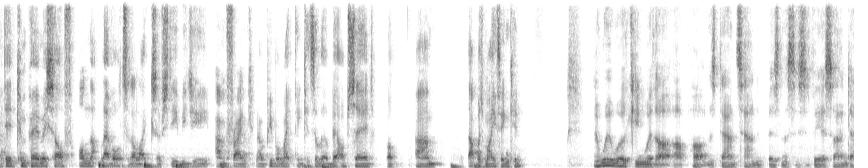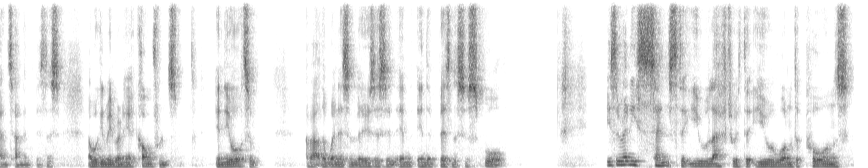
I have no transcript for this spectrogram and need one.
did compare myself on that level to the likes of Stevie G and Frank. Now, people might think it's a little bit absurd, but um, that was my thinking. Now we're working with our, our partners downtown in business. This is VSI and downtown in business, and we're going to be running a conference in the autumn about the winners and losers in, in, in the business of sport. Is there any sense that you were left with that you were one of the pawns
